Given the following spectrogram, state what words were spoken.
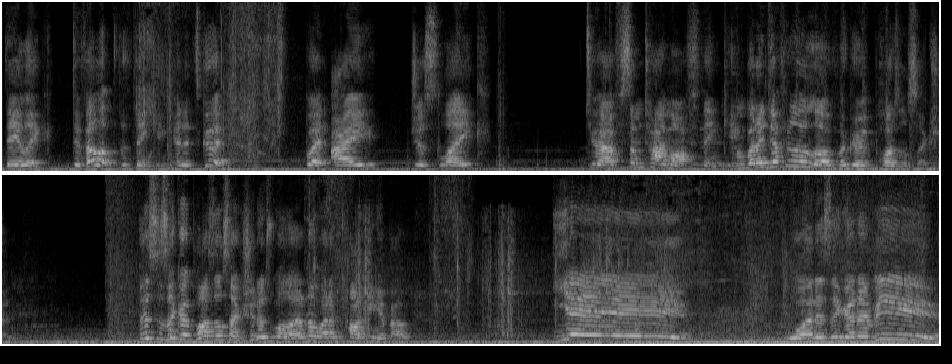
they like develop the thinking and it's good. But I just like to have some time off thinking. But I definitely love a good puzzle section. This is a good puzzle section as well. I don't know what I'm talking about. Yay! What is it gonna be?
